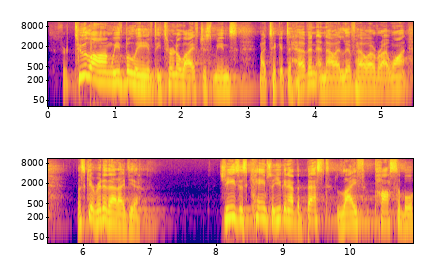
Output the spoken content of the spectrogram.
For too long, we've believed eternal life just means my ticket to heaven, and now I live however I want. Let's get rid of that idea. Jesus came so you can have the best life possible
